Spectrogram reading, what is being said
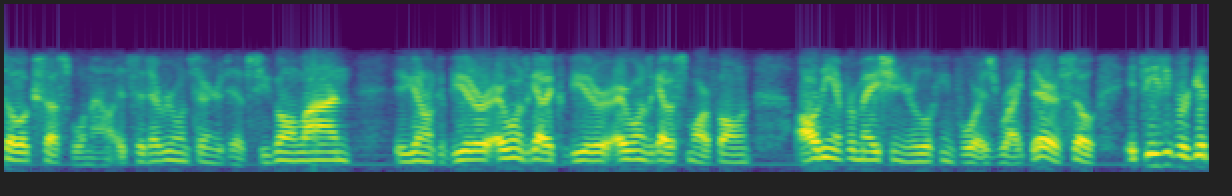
so accessible now. It's at everyone's fingertips. You go online, you get on a computer. Everyone's got a computer. Everyone's got a smartphone. All the information you're looking for is right there. So it's easy for get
